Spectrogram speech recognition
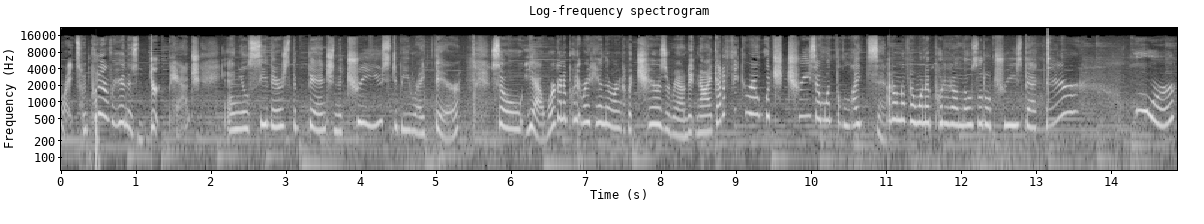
Alright, so we put it over here in this dirt patch, and you'll see there's the bench, and the tree used to be right there. So, yeah, we're going to put it right here, and then we're going to put chairs around it. Now, I got to figure out which trees I want the lights in. I don't know if I want to put it on those little trees back there, or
